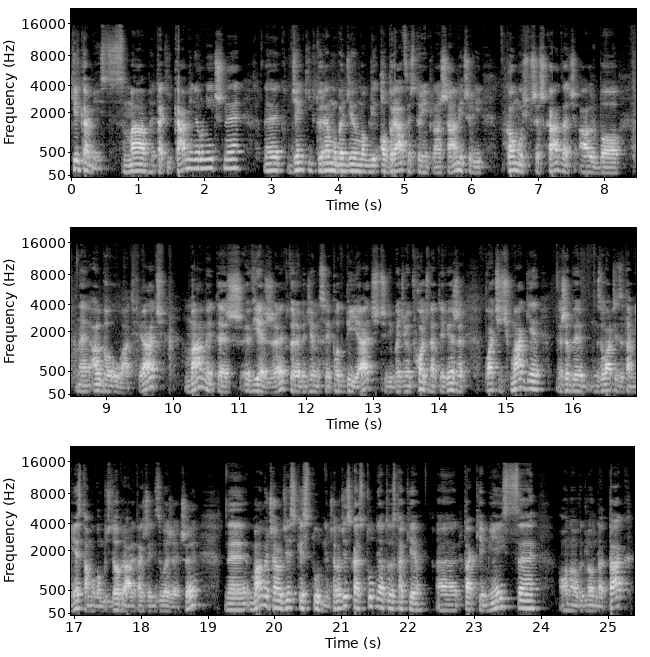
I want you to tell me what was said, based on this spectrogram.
kilka miejsc. Mamy taki kamień runiczny, e, dzięki któremu będziemy mogli obracać tymi planszami, czyli komuś przeszkadzać albo, e, albo ułatwiać. Mamy też wieże, które będziemy sobie podbijać, czyli będziemy wchodzić na te wieże, płacić magię, żeby zobaczyć co tam jest. Tam mogą być dobre, ale także i złe rzeczy. E, Mamy czarodziejskie studnie. Czarodziejska studnia to jest takie, e, takie miejsce, ono wygląda tak.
